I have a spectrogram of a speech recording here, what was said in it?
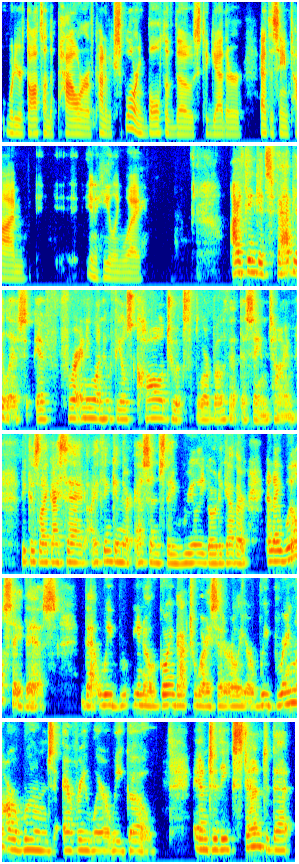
what are your thoughts on the power of kind of exploring both of those together at the same time in a healing way I think it's fabulous if for anyone who feels called to explore both at the same time. Because, like I said, I think in their essence, they really go together. And I will say this that we, you know, going back to what I said earlier, we bring our wounds everywhere we go. And to the extent that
